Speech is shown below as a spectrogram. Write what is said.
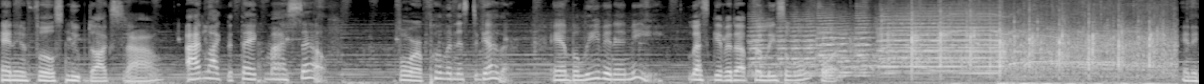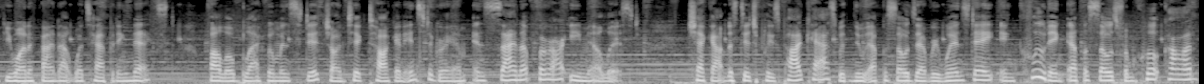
And in full Snoop Dogg style, I'd like to thank myself for pulling this together and believing in me. Let's give it up for Lisa Woolfork. And if you want to find out what's happening next, follow Black Women Stitch on TikTok and Instagram and sign up for our email list. Check out the Stitch Please podcast with new episodes every Wednesday, including episodes from QuiltCon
